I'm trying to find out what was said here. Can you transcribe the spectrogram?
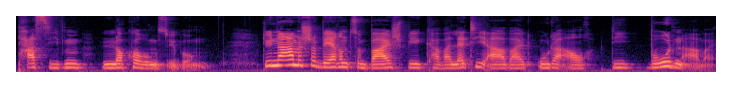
passiven Lockerungsübungen. Dynamische wären zum Beispiel Cavaletti-Arbeit oder auch die Bodenarbeit.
